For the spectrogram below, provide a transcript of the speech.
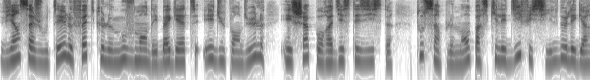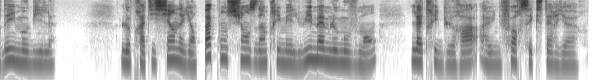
vient s'ajouter le fait que le mouvement des baguettes et du pendule échappe aux radiesthésistes, tout simplement parce qu'il est difficile de les garder immobiles. Le praticien n'ayant pas conscience d'imprimer lui-même le mouvement, l'attribuera à une force extérieure.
